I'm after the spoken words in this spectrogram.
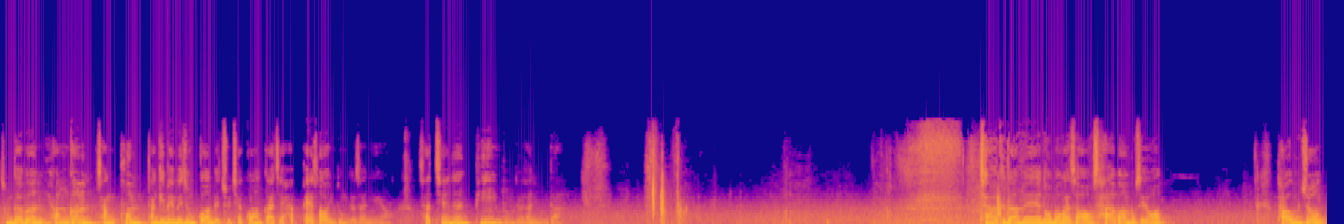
정답은 현금, 상품, 단기 매매증권, 매출 채권까지 합해서 유동자산이에요. 사채는 비유동자산입니다. 자, 그 다음에 넘어가서 4번 보세요. 다음 중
